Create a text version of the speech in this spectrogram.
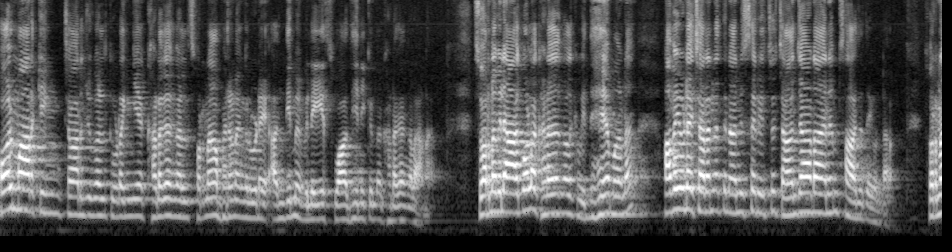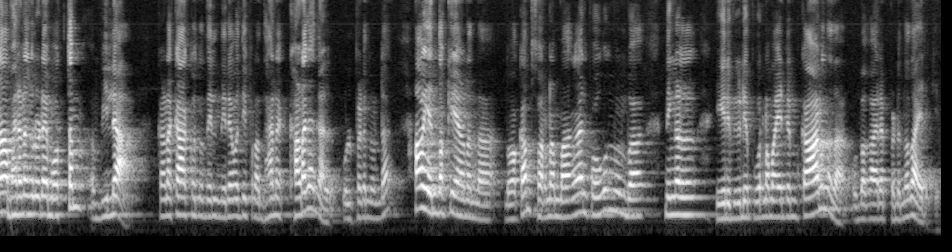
ഹോൾമാർക്കിംഗ് ചാർജുകൾ തുടങ്ങിയ ഘടകങ്ങൾ സ്വർണാഭരണങ്ങളുടെ അന്തിമ വിലയെ സ്വാധീനിക്കുന്ന ഘടകങ്ങളാണ്. സ്വർണവില ആഗോള ഘടകങ്ങൾക്ക് വിധേയമാണ്. അവയുടെ ചലനത്തിനനുസരിച്ച് ചാഞ്ചാടാനും സാധ്യതയുണ്ട്. സ്വർണാഭരണങ്ങളുടെ മൊത്തം വില കണക്കാക്കുന്നതിൽ നിരവധി പ്രധാന ഘടകങ്ങൾ ഉൾപ്പെടുന്നുണ്ട്. അവ എന്തൊക്കെയാണെന്ന് നോക്കാം. സ്വർണം വാങ്ങാൻ പോകുന്ന മുമ്പ് നിങ്ങൾ ഈ ഒരു വീഡിയോ പൂർണമായിട്ടും കാണുന്നത് ഉപകാരപ്പെടുന്നതായിരിക്കും.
